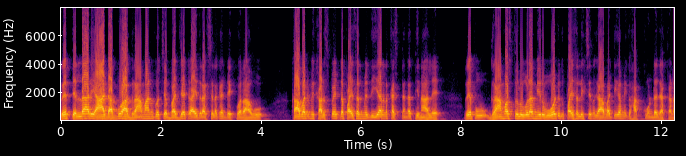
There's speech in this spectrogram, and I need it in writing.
రేపు తెల్లారి ఆ డబ్బు ఆ గ్రామానికి వచ్చే బడ్జెట్ ఐదు లక్షల కంటే ఎక్కువ రావు. కాబట్టి మీకు ఖర్చు పెట్టిన పైసలు మీరు తీయాలంటే ఖచ్చితంగా తినాలి. రేపు గ్రామస్తులు కూడా మీరు ఓటుకు పైసలు ఇచ్చింది కాబట్టి ఇక మీకు హక్కు ఉండదు అక్కడ.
